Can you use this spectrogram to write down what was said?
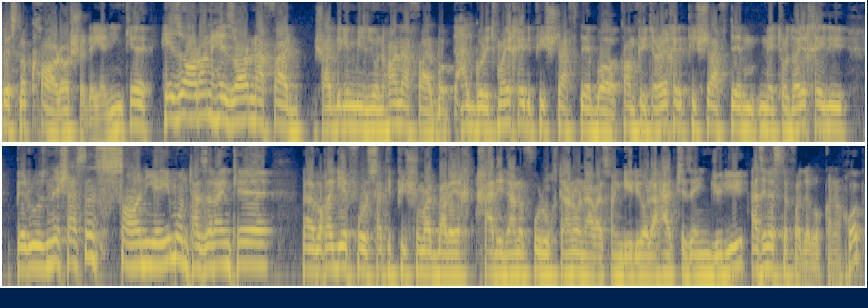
به اصطلاح کارا شده. یعنی اینکه هزاران هزار نفر شاید بگیم میلیون ها نفر با الگوریتم های خیلی پیشرفته با کامپیوترهای خیلی پیشرفته متدهای خیلی به روز نشستن ثانیه‌ای منتظرن که در واقع یه فرصتی پیش اومد برای خریدن و فروختن و نوسانگیری و هر چیز اینجوری از این استفاده بکنن. خب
